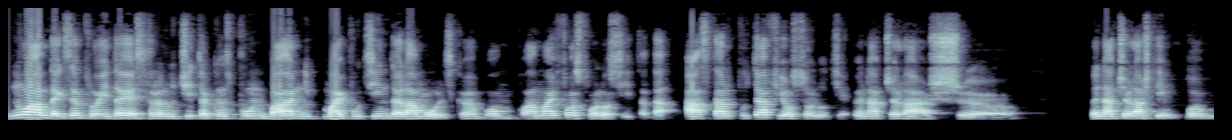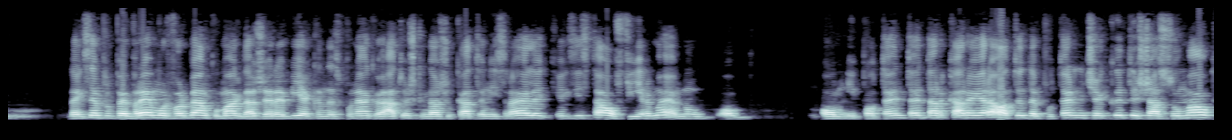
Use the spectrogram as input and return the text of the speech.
nu am, de exemplu, o idee strălucită când spun bani mai puțin de la mulți, că a mai fost folosită, dar asta ar putea fi o soluție. În același, uh, în același timp, uh, de exemplu, pe vremuri vorbeam cu Magda Jerebie când îmi spunea că atunci când a jucat în Israel exista o firmă, nu o omnipotente, dar care erau atât de puternice cât își asumau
